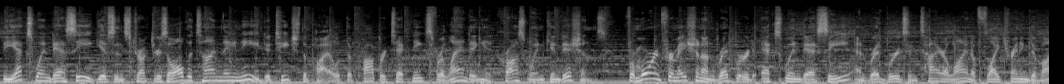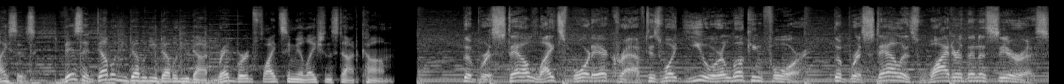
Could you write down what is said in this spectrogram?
the X-Wind SE gives instructors all the time they need to teach the pilot the proper techniques for landing in crosswind conditions. For more information on Redbird X-Wind SE and Redbird's entire line of flight training devices, visit the Bristell Light Sport aircraft is what you are looking for. The Bristell is wider than a Cirrus,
